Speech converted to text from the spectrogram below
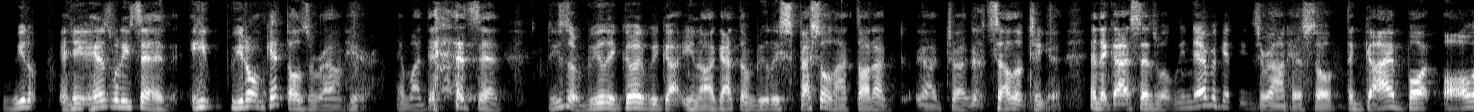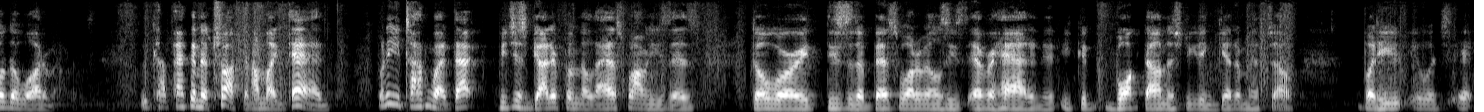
We don't, and he, here's what he said. He, we don't get those around here. And my dad said, these are really good. We got, you know, I got them really special and I thought I'd, I'd try to sell them to you. And the guy says, well, we never get these around here. So the guy bought all of the watermelons. We got back in the truck and I'm like, dad, what are you talking about? That we just got it from the last farm. He says, don't worry. These are the best watermelons he's ever had. And it, he could walk down the street and get them himself but he it was it,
